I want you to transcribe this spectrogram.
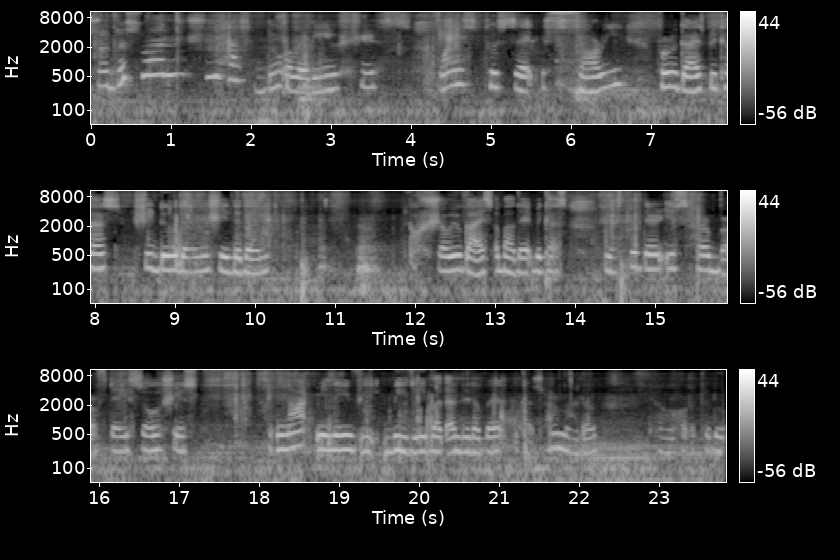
So this one she has do already. She's wants to say sorry for you guys because she do then she didn't show you guys about it because yesterday is her birthday so she's not really busy but a little bit because her mother told her to do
